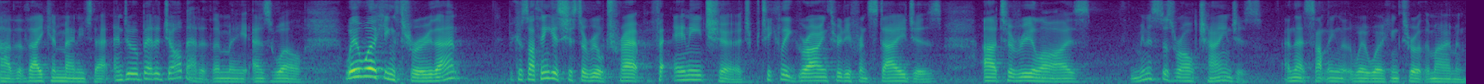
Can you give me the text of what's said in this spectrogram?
uh, that they can manage that and do a better job at it than me as well. We're working through that because I think it's just a real trap for any church, particularly growing through different stages, uh, to realise the minister's role changes, and that's something that we're working through at the moment.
